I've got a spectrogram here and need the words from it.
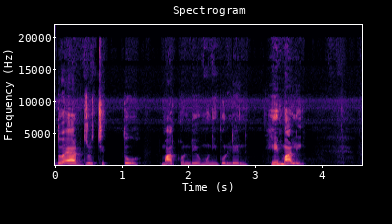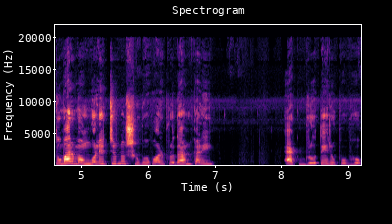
দয়ার্দ্র চিত্ত মার্কণ্ডেয় মুনি বললেন, হে মালি, তোমার মঙ্গলের জন্য শুভফল প্রদানকারী এক ব্রতের উপভোগ,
